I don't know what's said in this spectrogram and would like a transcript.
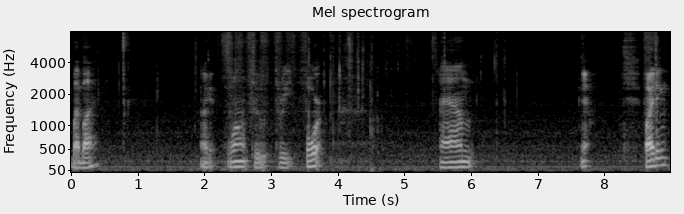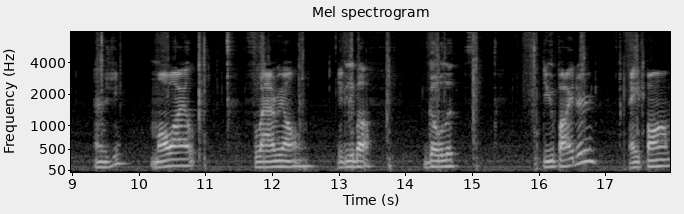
Bye bye. Okay, one, two, three, four. And yeah. Fighting, Energy, Mawile, Flareon, Igglybuff, Golett, Dewpider, 8 Bomb,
